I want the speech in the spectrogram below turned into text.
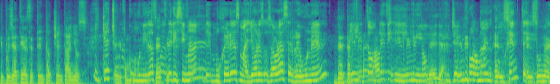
y pues ya tiene 70, 80 años. Y que ha hecho eh, una comunidad presencia. padrísima de mujeres mayores. O sea, ahora se reúnen De Lily Tomlin edad, sí, y, Lily y- Tomlin. y Jane Lily Tomlin es, gente. es una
